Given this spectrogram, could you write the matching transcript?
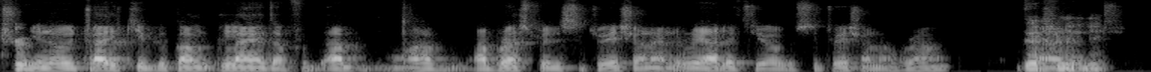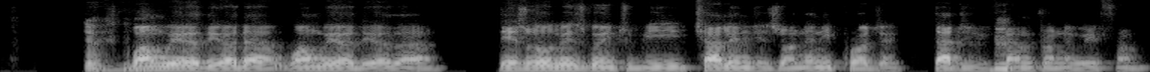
True. You know, try to keep the client ab- ab- abreast with the situation and the reality of the situation on ground. Definitely. Definitely. One way or the other, one way or the other, there's always going to be challenges on any project that you mm-hmm. can't run away from.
